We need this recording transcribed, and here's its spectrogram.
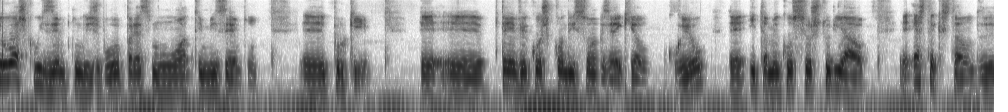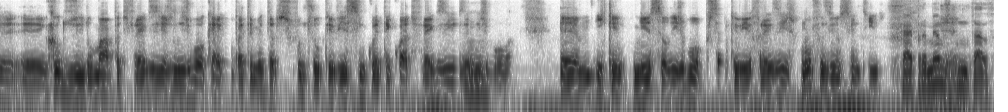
Eu acho que o exemplo de Lisboa parece-me um ótimo exemplo. Eh, porquê? Eh, eh, tem a ver com as condições em que ele ocorreu e também com o seu historial. esta questão de reduzir o mapa de freguesias de Lisboa, que era completamente absurdo, julgo que havia 54 freguesias em uhum. Lisboa, e quem conhece a Lisboa percebe que havia freguesias que não faziam sentido. Cai para menos de metade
